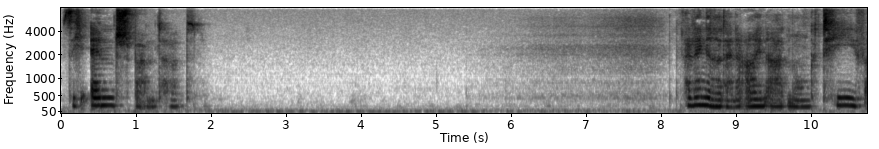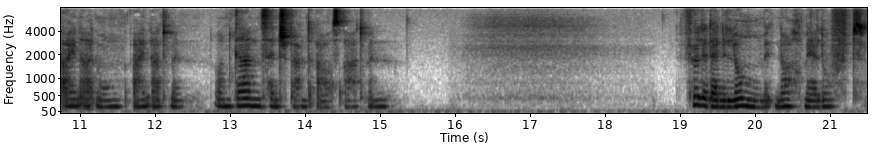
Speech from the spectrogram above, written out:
sich entspannt hat. Verlängere deine Einatmung, tief Einatmung, einatmen und ganz entspannt ausatmen. Fülle deine Lungen mit noch mehr Luft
